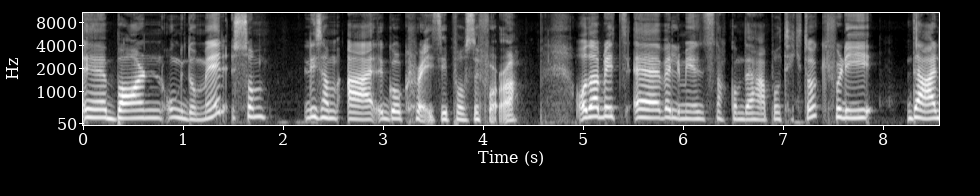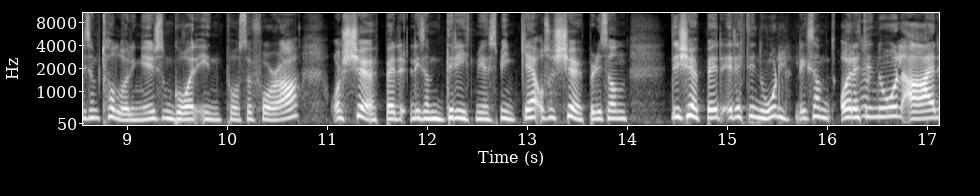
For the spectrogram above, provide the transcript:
eh, barn, ungdommer, som liksom er, går crazy på Sephora. Og det har blitt eh, veldig mye snakk om det her på TikTok, fordi det er liksom tolvåringer som går inn på Sephora og kjøper liksom dritmye sminke, og så kjøper de sånn De kjøper retinol, liksom. Og retinol er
